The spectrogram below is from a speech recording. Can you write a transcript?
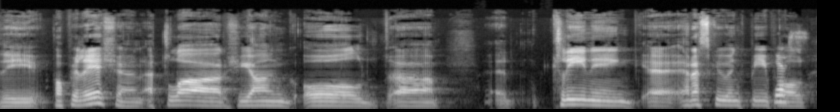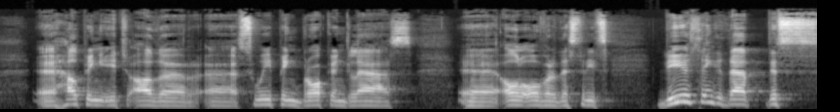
the population at large, young, old, uh, cleaning, uh, rescuing people, yes. Uh, helping each other, uh, sweeping broken glass all over the streets. Do you think that this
